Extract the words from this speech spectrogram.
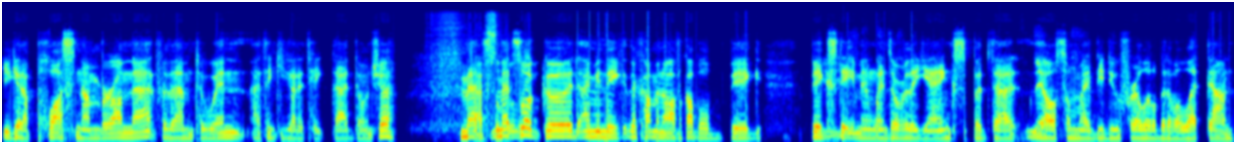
you get a plus number on that for them to win. I think you got to take that, don't you? Mets, Mets look good. I mean, they they're coming off a couple big, big statement wins over the Yanks, but that they also might be due for a little bit of a letdown.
